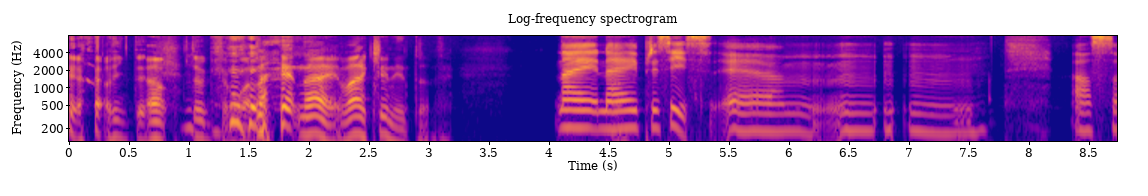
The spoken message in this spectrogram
jag är inte Ja. dugg förvånad. nej, nej, verkligen inte. Nej, nej, precis. Ehm, mm, mm. Alltså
